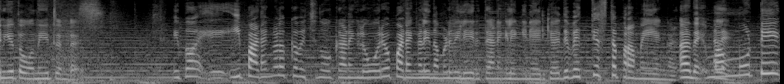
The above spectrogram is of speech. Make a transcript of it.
എനിക്ക് തോന്നിയിട്ടുണ്ട്. ഇപ്പൊ ഈ- ഈ പടങ്ങളൊക്കെ വെച്ച് നോക്കുകയാണെങ്കിൽ ഓരോ പടങ്ങളെയും നമ്മൾ വിലയിരുത്തുകയാണെങ്കിൽ എങ്ങനെയായിരിക്കും? ഇത് വ്യത്യസ്ത പ്രമേയങ്ങൾ. അതെ മമ്മൂട്ടി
